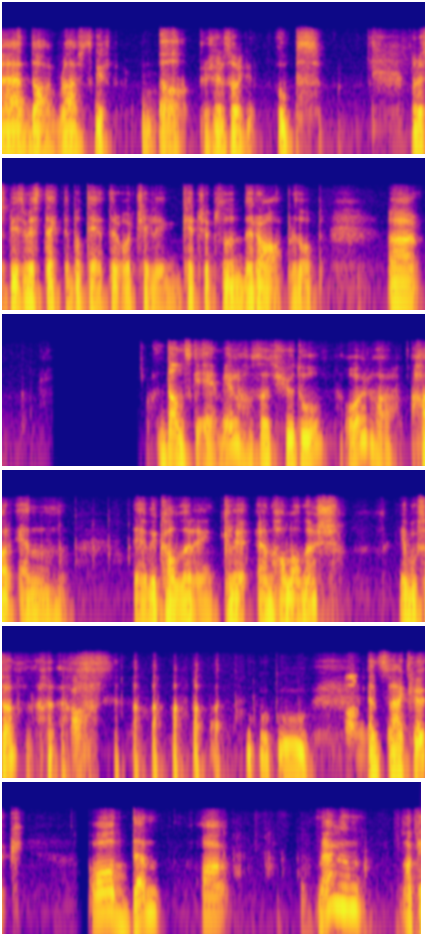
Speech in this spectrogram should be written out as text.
eh, Dagbladets Unnskyld, sorg. Ops. Når du spiser mye stekte poteter og chiliketchup, så raper du det opp. Uh, danske Emil, altså 22 år, har en det vi kaller egentlig en halv Anders i buksa. Ja. en svær kuk. Og den og, er liksom OK.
